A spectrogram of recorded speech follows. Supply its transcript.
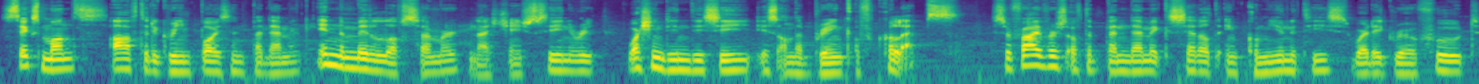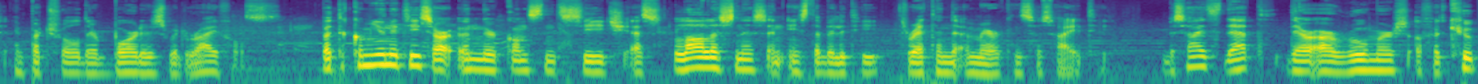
Six months after the green poison pandemic, in the middle of summer, nice change of scenery, Washington DC is on the brink of collapse. Survivors of the pandemic settled in communities where they grow food and patrol their borders with rifles. But the communities are under constant siege as lawlessness and instability threaten the American society. Besides that, there are rumors of a coup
